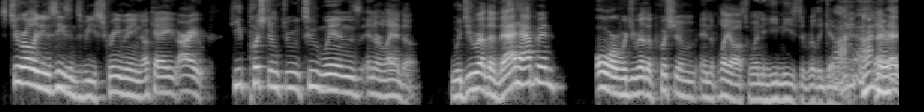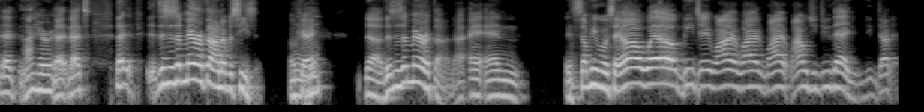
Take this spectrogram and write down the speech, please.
It's too early in the season to be screaming, okay, all right, he pushed him through two wins in Orlando. Would you rather that happen or would you rather push him in the playoffs when he needs to really get on? I, I hear it. That- that- I hear it. that, that's that. This is a marathon of a season. Okay, mm-hmm. now this is a marathon, I- and and some people would say, "Oh well, BJ, why why why why would you do that? You done it."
